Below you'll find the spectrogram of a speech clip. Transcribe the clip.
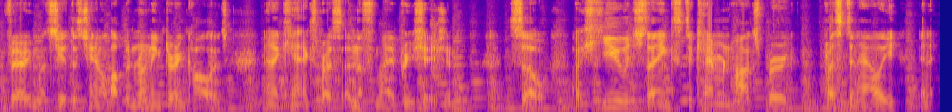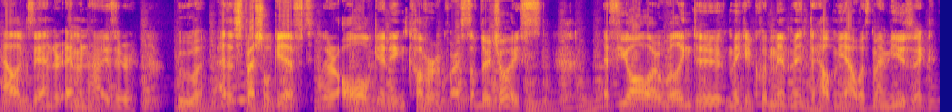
very much to get this channel up and running during college, and I can't express enough of my appreciation. So, a huge thanks to Cameron Hochberg, Preston Alley, and Alexander Emmenheiser, who, as a special gift, they're all getting cover requests of their choice. If y'all are willing to make a commitment to help me out with my music,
